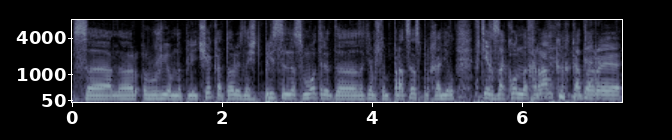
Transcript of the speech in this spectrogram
с э, ружьем на плече, который, значит, пристально смотрит э, за тем, чтобы процесс проходил в тех законных рамках, которые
